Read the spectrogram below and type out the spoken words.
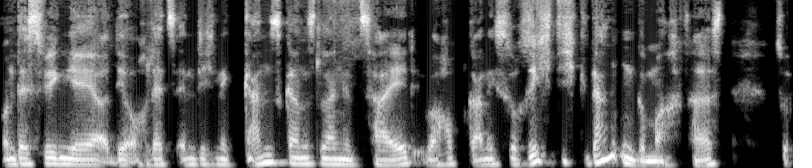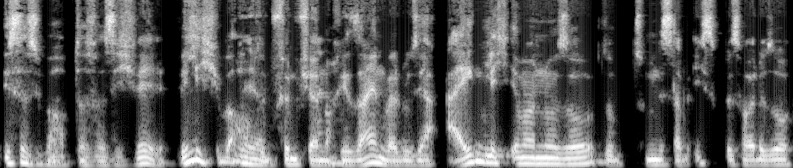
und deswegen ja dir auch letztendlich eine ganz, ganz lange Zeit überhaupt gar nicht so richtig Gedanken gemacht hast, so ist es überhaupt das, was ich will? Will ich überhaupt ja. in fünf Jahren noch hier sein? Weil du es ja eigentlich immer nur so, so zumindest habe ich es bis heute so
